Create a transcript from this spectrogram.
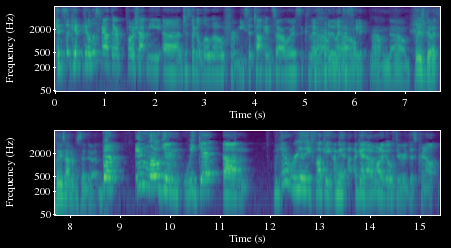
Can, can can a listener out there Photoshop me uh, just like a logo for Misa talking Star Wars? Because I'd Oh, really like to no. see it. Oh no! Please do it. Please, hundred percent do it. But in Logan, we get um, we get a really fucking. I mean, again, I don't want to go through this chrono-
